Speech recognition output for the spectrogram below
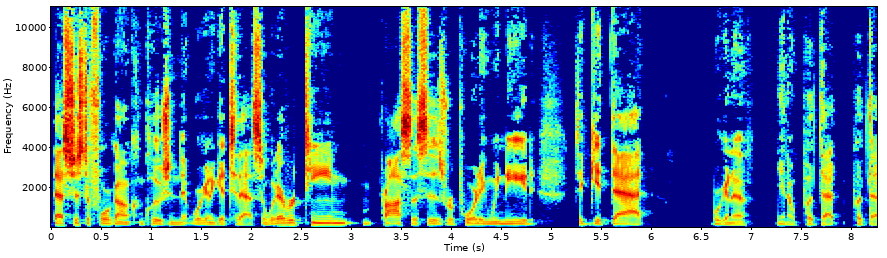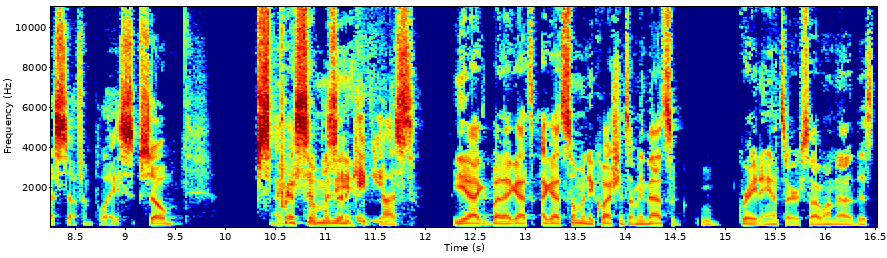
that's just a foregone conclusion that we're going to get to that. So whatever team processes reporting we need to get that, we're going to you know put that put that stuff in place. So it's I pretty got so simple set many- of KPIs. Yeah, but I got I got so many questions. I mean, that's a great answer. So I want to just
